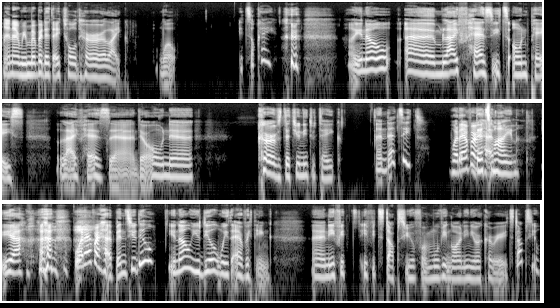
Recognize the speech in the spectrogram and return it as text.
And i remember that i told her like well it's okay. You know um, life has its own pace. Life has uh, their own uh, curves that you need to take. And that's it. Whatever that's hap- mine. Yeah. Whatever happens you deal you know you deal with everything. And if it if it stops you from moving on in your career it stops you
